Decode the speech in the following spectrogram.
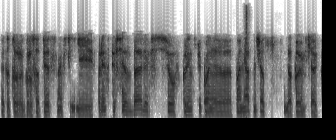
Это тоже груз ответственности. И, в принципе, все сдали, все, в принципе, понятно. Сейчас готовимся к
